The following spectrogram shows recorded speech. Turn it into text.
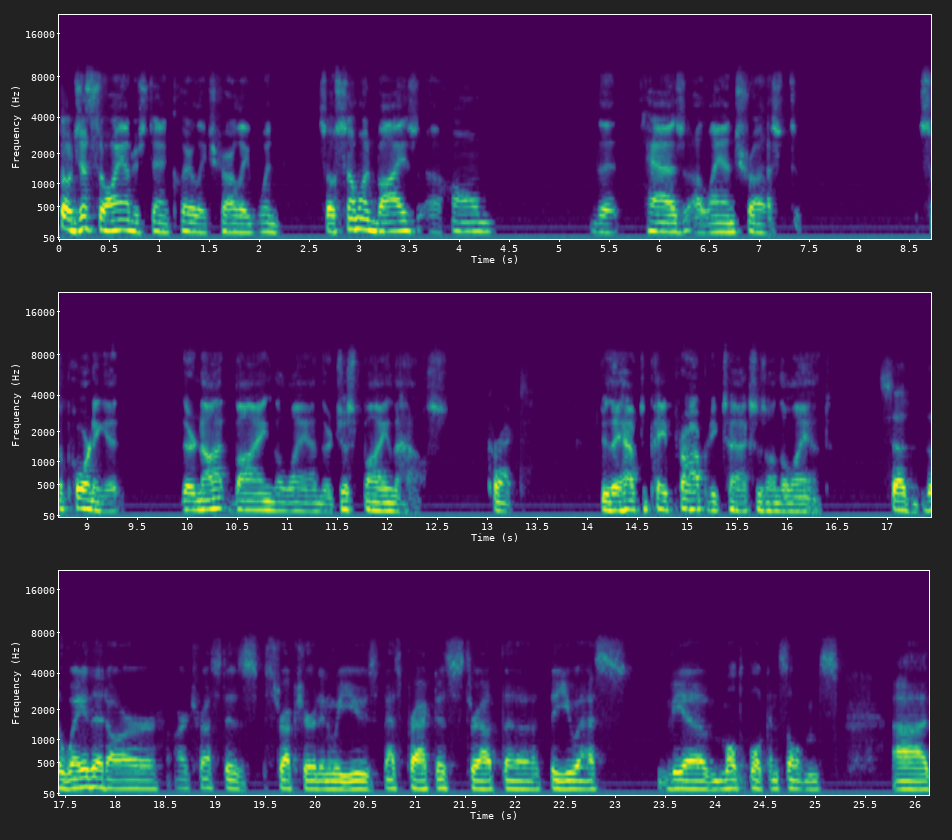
So, just so I understand clearly, Charlie, when so someone buys a home that has a land trust supporting it, they're not buying the land, they're just buying the house. Correct. Do they have to pay property taxes on the land? So the way that our our trust is structured and we use best practice throughout the the US via multiple consultants, uh,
